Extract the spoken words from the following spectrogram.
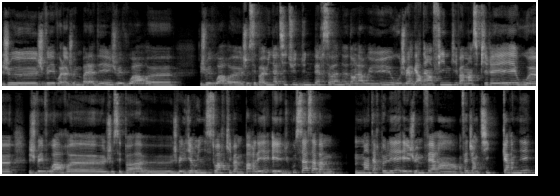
je, vais, voilà, je vais me balader, je vais voir, euh, je vais voir, euh, je sais pas, une attitude d'une personne dans la rue, ou je vais regarder un film qui va m'inspirer, ou je vais voir, je sais pas, je vais lire une histoire qui va me parler, et du coup ça, ça va m'interpeller et je vais me faire un en fait j'ai un petit carnet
